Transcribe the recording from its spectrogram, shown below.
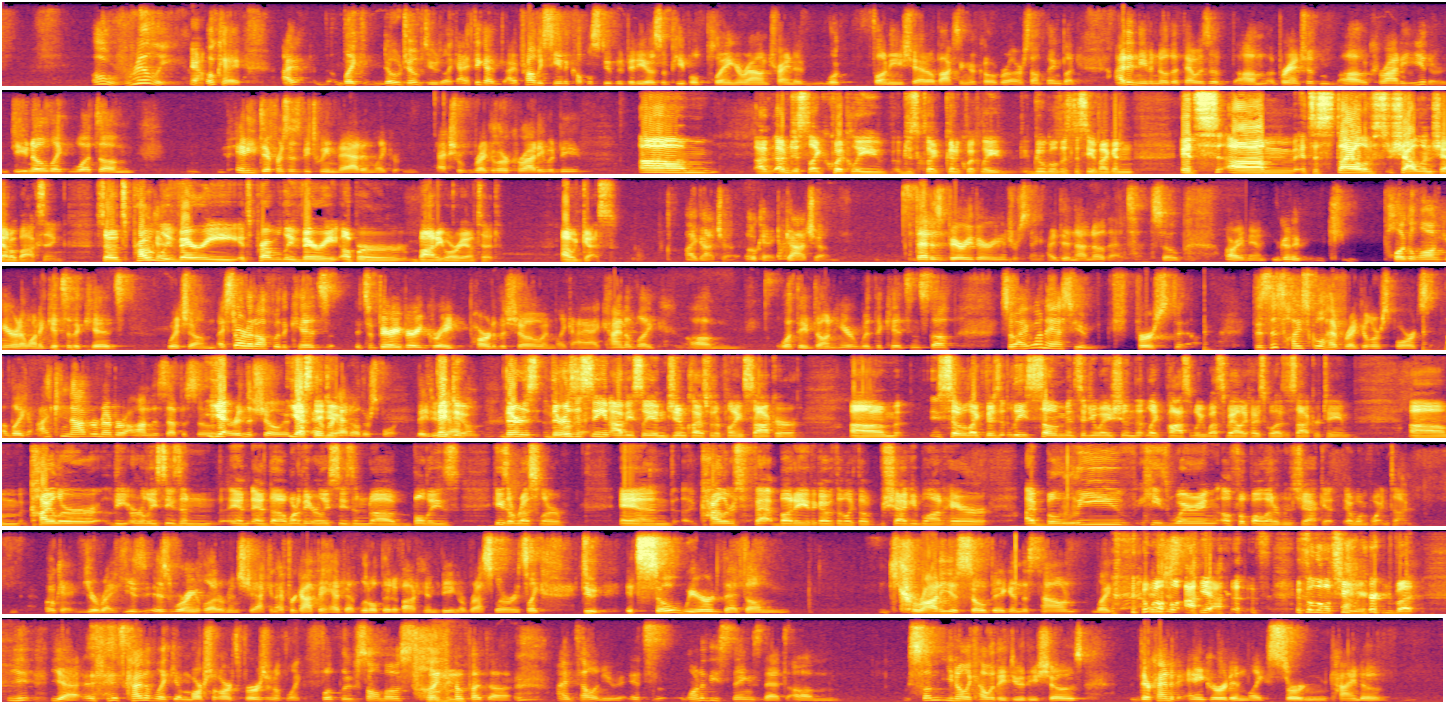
Oh, really? Yeah. Okay. I like no joke, dude. Like I think I've, I've probably seen a couple stupid videos of people playing around trying to look funny shadow boxing a cobra or something, but I didn't even know that that was a, um, a branch of uh, karate either. Do you know like what um, any differences between that and like actual regular karate would be? Um, I'm, I'm just like quickly, I'm just like gonna quickly Google this to see if I can. It's um, it's a style of Shaolin shadow boxing. So it's probably okay. very it's probably very upper body oriented. I would guess. I gotcha. Okay, gotcha. That is very very interesting. I did not know that. So, all right, man, we're gonna plug along here, and I want to get to the kids. Which um, I started off with the kids. It's a very very great part of the show, and like I, I kind of like um, what they've done here with the kids and stuff. So I want to ask you first does this high school have regular sports? Like I cannot remember on this episode yeah. or in the show if yes, they, ever do. had other sport. They do. They do. Them? There's there is okay. a scene obviously in gym class where they're playing soccer. Um, so like there's at least some insinuation that like possibly West Valley High School has a soccer team. Um, Kyler, the early season and and uh, one of the early season uh, bullies, he's a wrestler, and Kyler's fat buddy, the guy with the like the shaggy blonde hair I believe he's wearing a football Letterman's jacket at one point in time. Okay, you're right. He is wearing a Letterman's jacket. I forgot they had that little bit about him being a wrestler. It's like, dude, it's so weird that um, karate is so big in this town. Like, well, just, uh, yeah, it's it's a little too weird, but yeah, it's kind of like a martial arts version of like Footloose almost. Like, mm-hmm. but uh, I'm telling you, it's one of these things that um, some, you know, like how would they do these shows? they're kind of anchored in like certain kind of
